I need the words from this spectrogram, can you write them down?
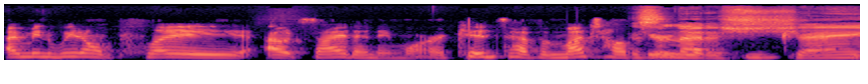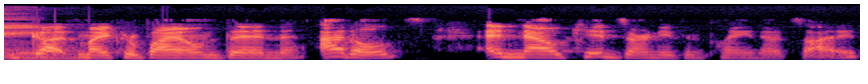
I mean, we don't play outside anymore. Kids have a much healthier Isn't that a shame? gut microbiome than adults, and now kids aren't even playing outside.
